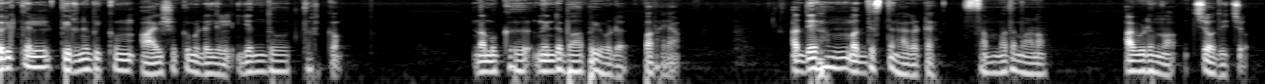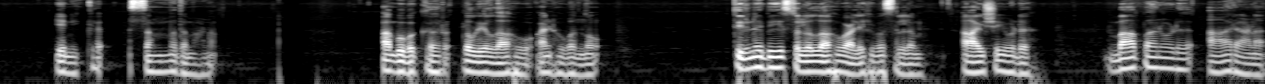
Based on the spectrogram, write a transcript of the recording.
ഒരിക്കൽ തിരുനബിക്കും ആയിഷക്കുമിടയിൽ എന്തോ തർക്കം. നമുക്ക് നിന്റെ ബാപ്പയോട് പറയാം. അദ്ദേഹം മധ്യസ്ഥനാകട്ടെ സമ്മതമാണോ? അവിടുന്ന് ചോദിച്ചു. എനിക്ക് സമ്മതമാണ്. അബുബക്കർ റലിയല്ലാഹു അൻഹു വന്നു. തിരുനബി സല്ലാഹു അലഹി വസല്ലം ആയിഷയോട് ബാപ്പാനോട് ആരാണ്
